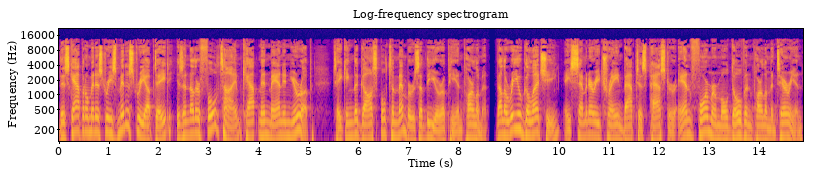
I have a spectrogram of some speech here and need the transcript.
This Capitol Ministries ministry update is another full time CapMin man in Europe, taking the gospel to members of the European Parliament. Valeriu Ghiletchi, a seminary trained Baptist pastor and former Moldovan parliamentarian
